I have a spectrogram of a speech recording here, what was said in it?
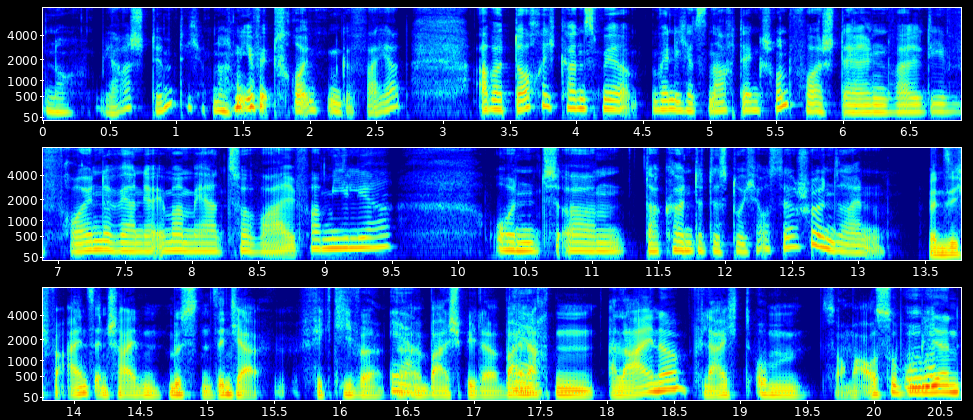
noch, ja, stimmt, ich habe noch nie mit Freunden gefeiert. Aber doch, ich kann es mir, wenn ich jetzt nachdenke, schon vorstellen, weil die Freunde werden ja immer mehr zur Wahlfamilie. Und ähm, da könnte das durchaus sehr schön sein. Wenn Sie sich für eins entscheiden müssten, sind ja fiktive äh, ja. Äh, Beispiele. Weihnachten ja. alleine, vielleicht um es auch mal auszuprobieren, mhm.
